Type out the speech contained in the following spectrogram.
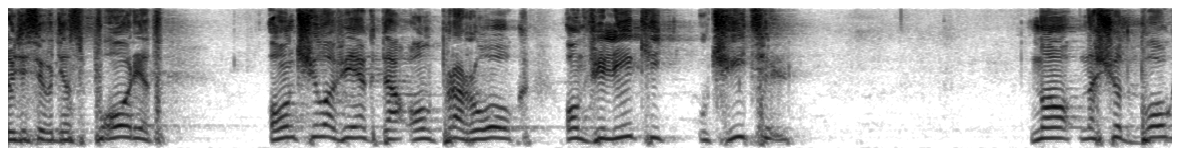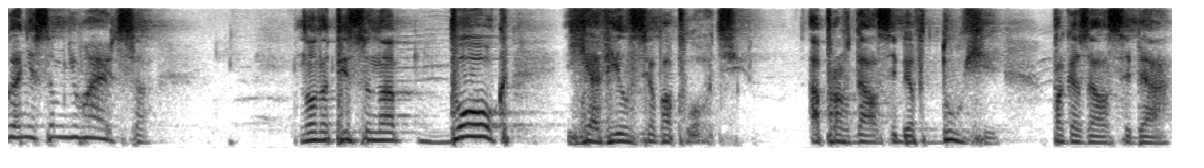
Люди сегодня спорят, он человек, да, он пророк, он великий учитель. Но насчет Бога не сомневаются. Но написано, Бог явился во плоти, оправдал себя в духе, показал себя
